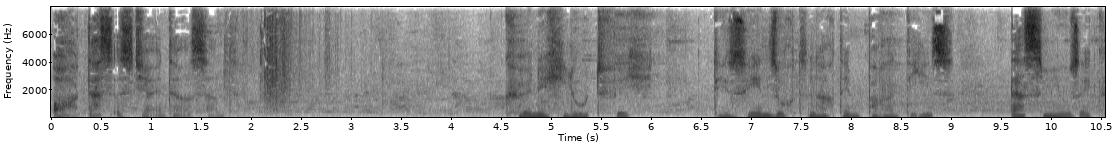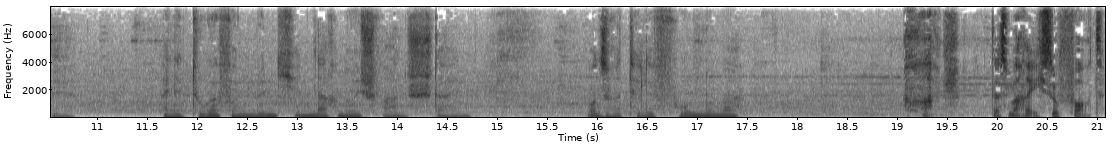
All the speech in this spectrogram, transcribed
Oh, das ist ja interessant. König Ludwig, die Sehnsucht nach dem Paradies, das Musical. Eine Tour von München nach Neuschwanstein. Unsere Telefonnummer. Das mache ich sofort.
